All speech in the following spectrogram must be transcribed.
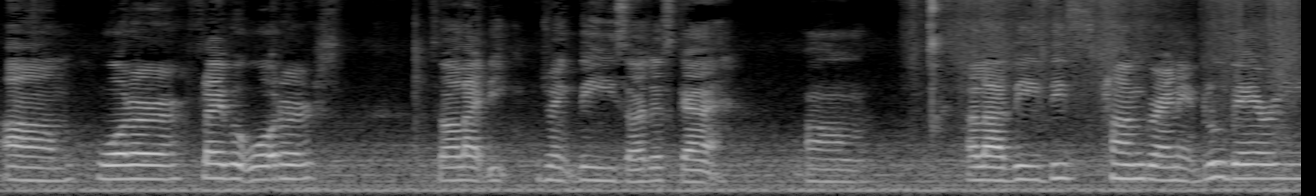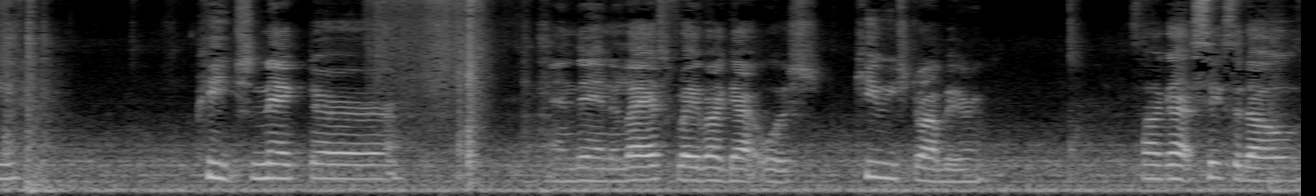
um, water, flavored waters. So I like to drink these. So I just got um, a lot of these. These pomegranate blueberry, peach nectar, and then the last flavor I got was kiwi strawberry. So I got six of those.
